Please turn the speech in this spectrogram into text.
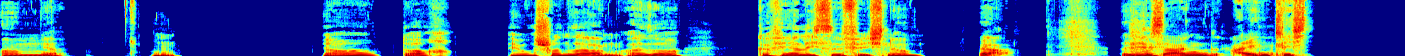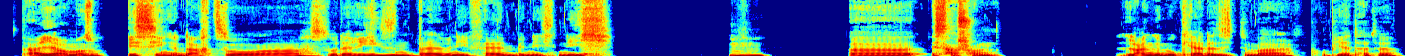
Ähm, Ja. hm. Ja, doch. Ich muss schon sagen. Also gefährlich süffig, ne? Ja. Also ich muss sagen, eigentlich habe ich auch mal so ein bisschen gedacht, so, ah, so der riesen Balvenie-Fan bin ich nicht. Mhm. Äh, ist auch schon lang genug her, dass ich den mal probiert hatte.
